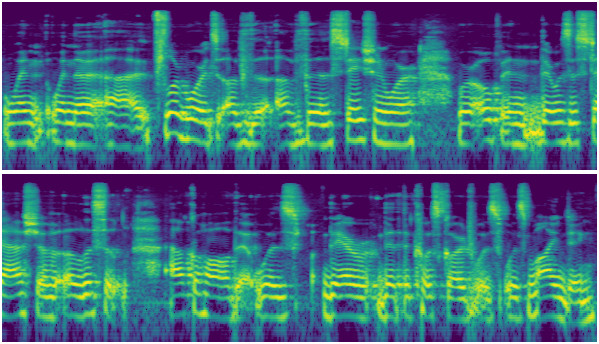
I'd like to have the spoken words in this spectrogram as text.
when when the uh, floorboards of the of the station were were open, there was a stash of illicit alcohol that was there that the Coast Guard was was minding.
